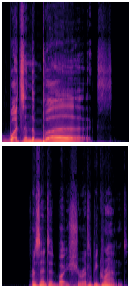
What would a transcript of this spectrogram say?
What's in the Bugs? Presented by Sure It'll Be Grand.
